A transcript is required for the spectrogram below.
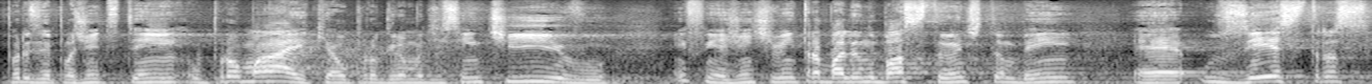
por exemplo, a gente tem o Promai, que é o programa de incentivo. Enfim, a gente vem trabalhando bastante também é, os extras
